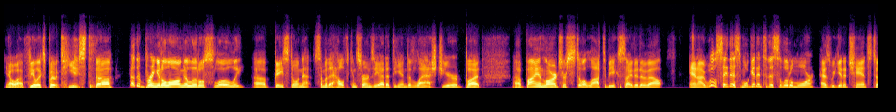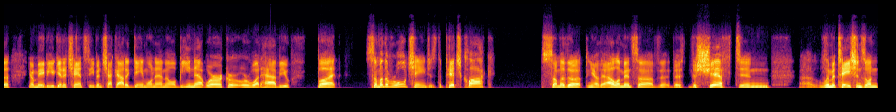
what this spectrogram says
You know, uh, Felix Bautista, yeah, they're bringing along a little slowly, uh, based on some of the health concerns he had at the end of last year. But uh, by and large, there's still a lot to be excited about. And I will say this, and we'll get into this a little more as we get a chance to, you know, maybe you get a chance to even check out a game on MLB Network or, or what have you. But some of the rule changes, the pitch clock, some of the you know the elements of the the, the shift and uh, limitations on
